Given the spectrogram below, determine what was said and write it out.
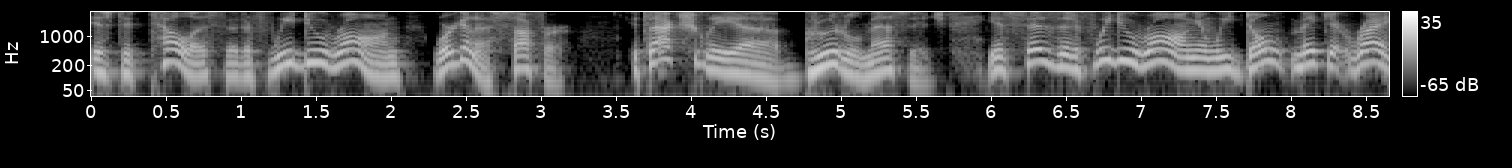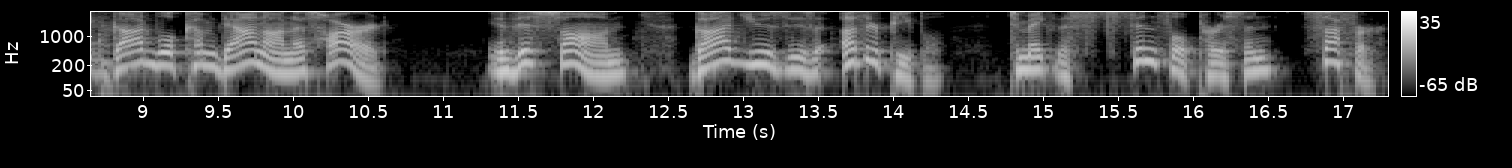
is to tell us that if we do wrong, we're going to suffer. It's actually a brutal message. It says that if we do wrong and we don't make it right, God will come down on us hard. In this psalm, God uses other people to make the sinful person suffer.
